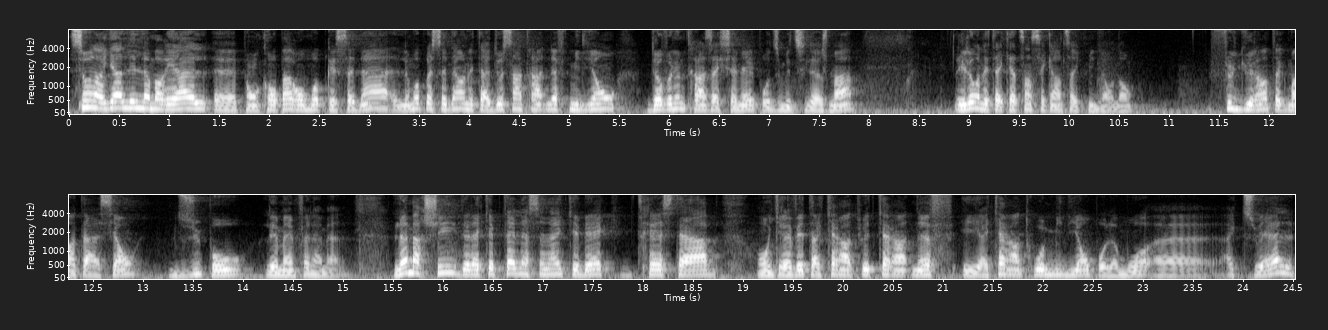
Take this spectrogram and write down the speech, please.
Si on regarde l'île de Montréal, euh, puis on compare au mois précédent, le mois précédent, on était à 239 millions de volume transactionnel pour du multilogement. Et là, on est à 455 millions. Donc, fulgurante augmentation due pour les mêmes phénomènes. Le marché de la capitale nationale Québec, très stable. On gravite à 48, 49 et à 43 millions pour le mois euh, actuel.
